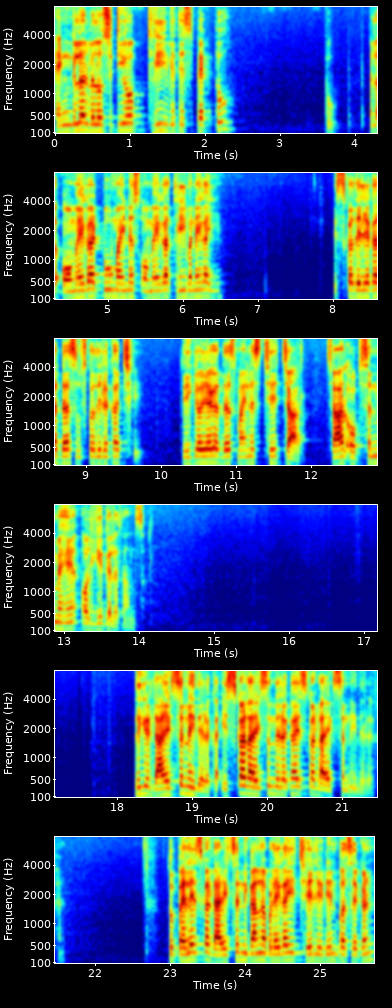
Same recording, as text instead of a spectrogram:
angular velocity of 3 with respect to मतलब omega two minus omega three बनेगा ये। इसका दे रखा दस, उसका दे रखा छ तो ये क्या हो जाएगा? दस माइनस छ चार। चार ऑप्शन में है और ये गलत आंसर देखिए डायरेक्शन नहीं दे रखा। इसका डायरेक्शन दे रखा है, इसका डायरेक्शन नहीं दे रखा है। तो पहले इसका डायरेक्शन निकालना पड़ेगा, ये छह रेडियन पर सेकंड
